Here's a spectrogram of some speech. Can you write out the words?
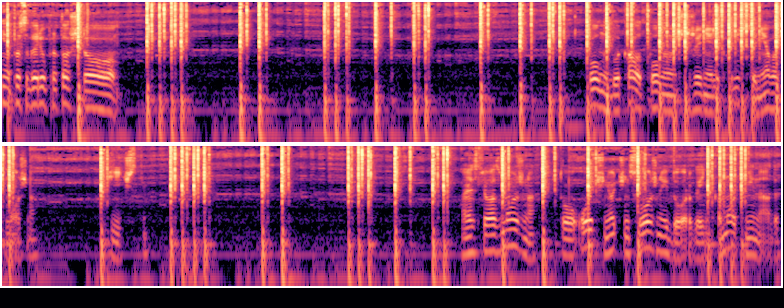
Не, я просто говорю про то, что... Полный блокаут, полное уничтожение электричества невозможно. Физически. А если возможно, то очень-очень сложно и дорого, и никому это не надо.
